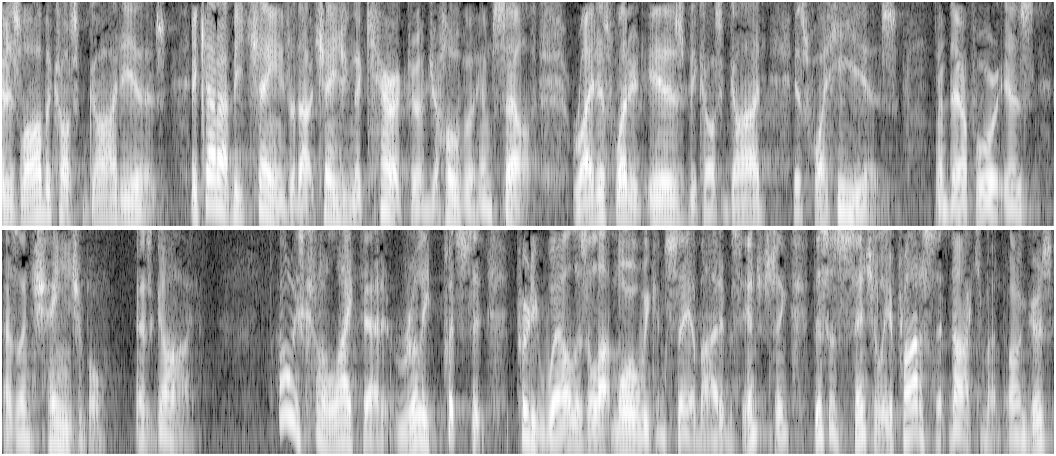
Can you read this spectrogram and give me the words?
It is law because God is. It cannot be changed without changing the character of Jehovah himself. Right is what it is because God is what he is and therefore is as unchangeable as God. I always kind of like that. It really puts it pretty well. There's a lot more we can say about it. It's interesting. This is essentially a Protestant document, Unger's,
